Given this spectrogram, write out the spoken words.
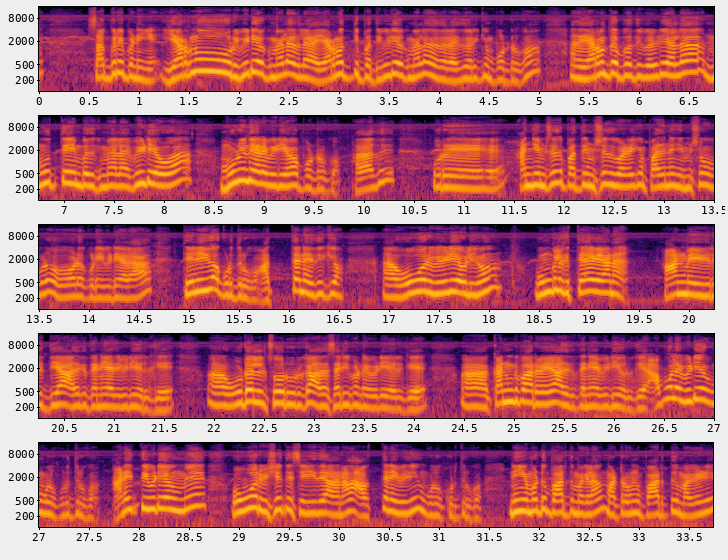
சப்ஸ்கிரைப் பண்ணிங்க. இரநூறு வீடியோவுக்கு மேலே இதில் இரநூத்தி பத்து வீடியோக்கு மேலே அதில் இது வரைக்கும் போட்டிருக்கோம். அந்த இரநூத்தி பத்து வீடியோவில் நூற்றி ஐம்பதுக்கு மேலே வீடியோவாக முழு நேர வீடியோவாக போட்டிருக்கோம். அதாவது ஒரு அஞ்சு நிமிஷத்துக்கு பத்து நிமிஷத்துக்கு வரைக்கும் பதினஞ்சு நிமிஷம் கூட ஓடக்கூடிய வீடியோலாம் தெளிவாக கொடுத்துருக்கோம். அத்தனை இதுக்கும் ஒவ்வொரு வீடியோவிலையும் உங்களுக்கு தேவையான ஆண்மை விருத்தியாக அதுக்கு தனியாக வீடியோ இருக்குது உடல் சோர்வு இருக்கா அதை சரி பண்ணுற வீடியோ இருக்குது கண் பார்வையாக அதுக்கு தனியாக வீடியோ இருக்குது அவ்வளோ வீடியோ உங்களுக்கு கொடுத்துருக்கோம். அனைத்து வீடியோவுமே ஒவ்வொரு விஷயத்தை செய்யுது. அதனால் அத்தனை வீடியோ உங்களுக்கு கொடுத்துருக்கோம். நீங்கள் மட்டும் பார்த்து மகிழலாம் மற்றவங்களும் பார்த்து மகிழ்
